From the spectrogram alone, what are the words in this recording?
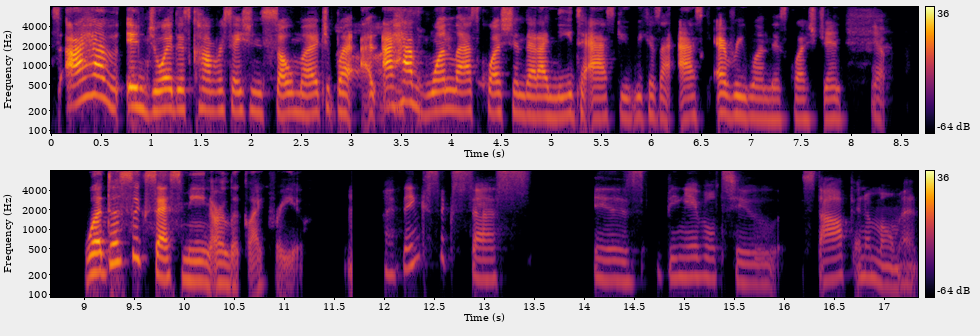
So I have enjoyed this conversation so much, but I, I have one last question that I need to ask you because I ask everyone this question. Yep. What does success mean or look like for you? I think success is being able to stop in a moment,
